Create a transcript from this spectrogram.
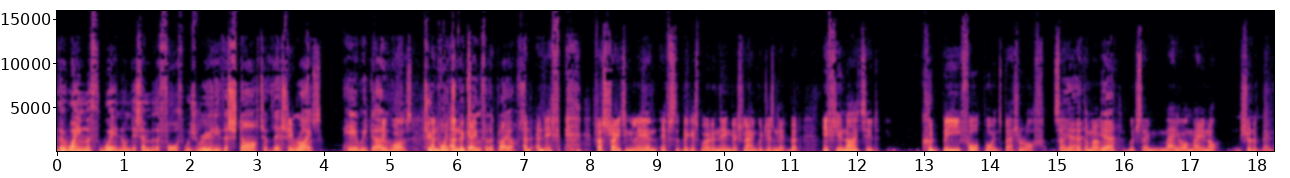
the Weymouth win on December the 4th was really the start of this. It right, was. here we go. It was. Two And- points per game for the playoffs. And and if frustratingly, and if's the biggest word in the English language, isn't it? But if United could be four points better off, say Yeah, at the moment, yeah. which they may or may not should have been,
